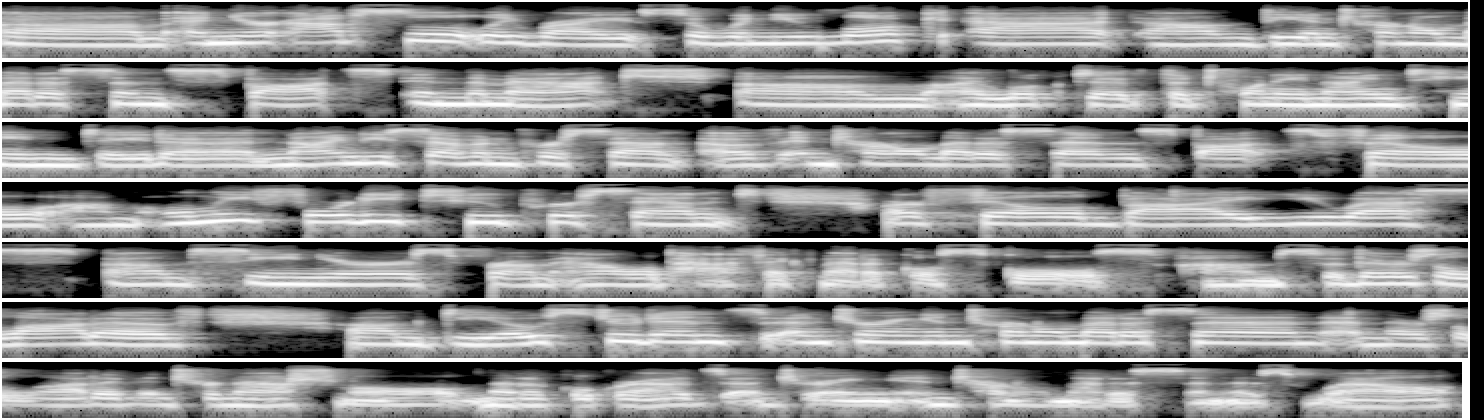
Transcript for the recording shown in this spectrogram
Um, and you're absolutely right. So when you look at um, the internal medicine spots in the match, um, I looked at the 2019 data 97% of internal medicine spots fill, um, only 42% are filled by US um, seniors from allopathic medical schools. Um, so there's a lot of DO students entering internal medicine, and there's a lot of international medical grads entering internal medicine as well.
